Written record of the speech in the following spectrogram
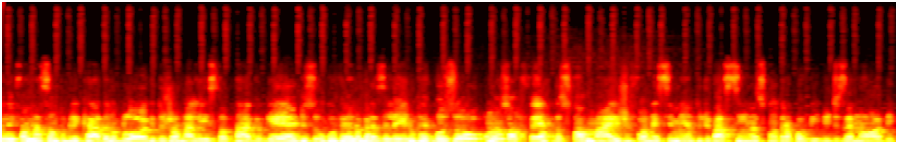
Segundo informação publicada no blog do jornalista Otávio Guedes, o governo brasileiro recusou 11 ofertas formais de fornecimento de vacinas contra a Covid-19.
